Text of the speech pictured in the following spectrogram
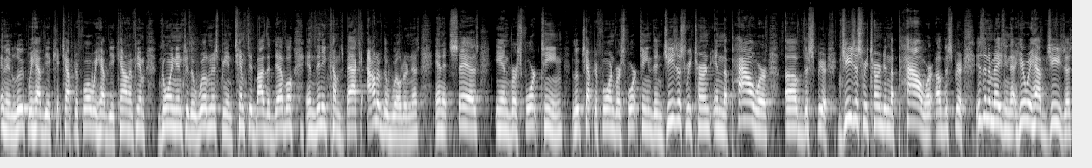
and in Luke, we have the chapter 4, we have the account of him going into the wilderness, being tempted by the devil, and then he comes back out of the wilderness, and it says in verse 14, Luke chapter 4 and verse 14, then Jesus returned in the power of the Spirit. Jesus returned in the power of the Spirit. Isn't it amazing that here we have Jesus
